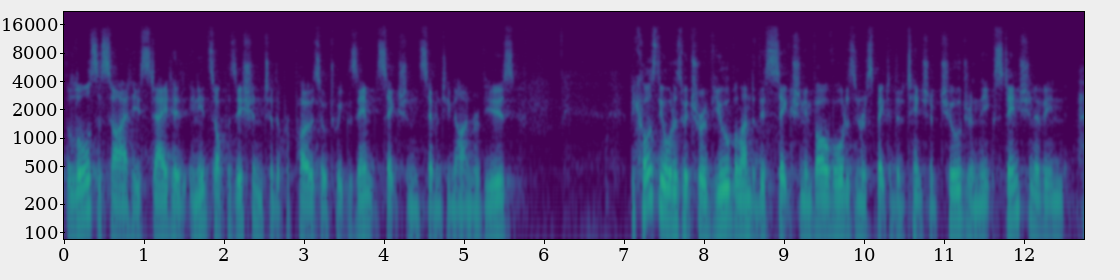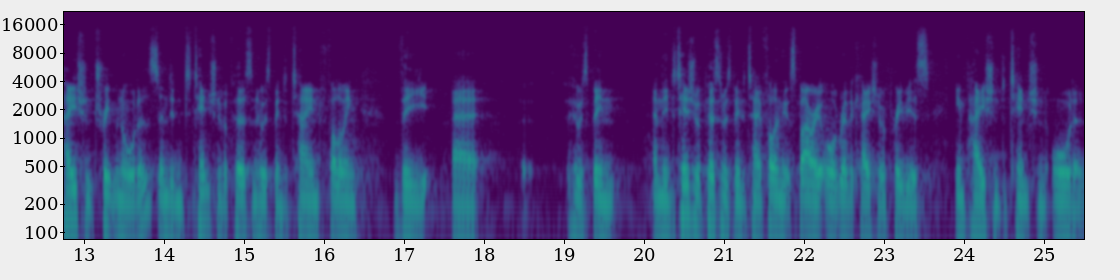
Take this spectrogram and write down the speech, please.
the Law Society stated in its opposition to the proposal to exempt Section 79 reviews because the orders which are reviewable under this section involve orders in respect of the detention of children, the extension of inpatient treatment orders and in detention of a person who has been detained following the uh, who has been and the detention of a person who has been detained following the expiry or revocation of a previous inpatient detention order.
